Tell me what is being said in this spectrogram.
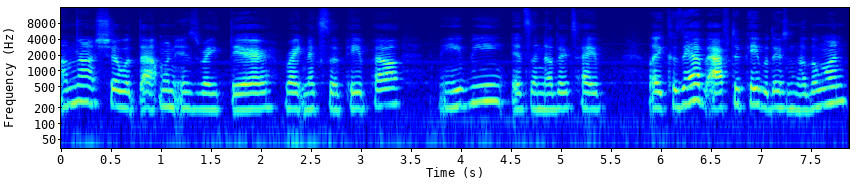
I'm not sure what that one is right there, right next to PayPal. Maybe it's another type like because they have afterpay but there's another one.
